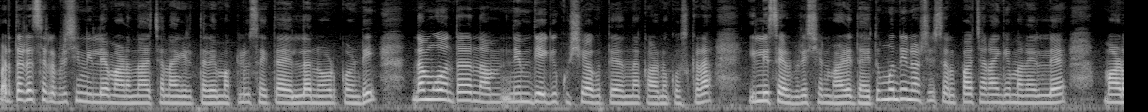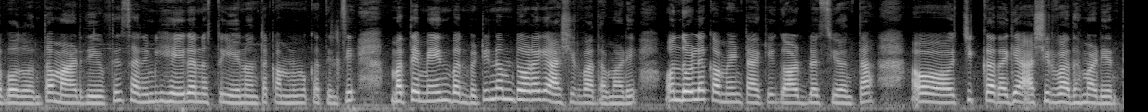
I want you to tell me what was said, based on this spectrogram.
ಬರ್ತಡೇ ಸೆಲೆಬ್ರೇಷನ್ ಇಲ್ಲೇ ಮಾಡೋಣ ಚೆನ್ನಾಗಿರ್ತಾರೆ ಮಕ್ಕಳು ಸಹಿತ ಎಲ್ಲ ನೋಡ್ಕೊಂಡು, ನಮಗೂ ಒಂಥರ ನಮ್ಮ ನೆಮ್ಮದಿಯಾಗಿ ಖುಷಿ ಆಗುತ್ತೆ ಅನ್ನೋ ಕಾರಣಕ್ಕೋಸ್ಕರ ಇಲ್ಲಿ ಸೆಲೆಬ್ರೇಷನ್ ಮಾಡಿದ್ದಾಯಿತು. ಮುಂದಿನ ವರ್ಷ ಸ್ವಲ್ಪ ಚೆನ್ನಾಗಿ ಮನೆಯಲ್ಲೇ ಮಾಡ್ಬೋದು ಅಂತ ಮಾಡಿದ್ದೀವಿ ಫ್ರೆಂಡ್ಸ್ ನಿಮಗೆ ಹೇಗೆ ಅನ್ನಿಸ್ತು, ಏನು ಅಂತ ಕಮೆಂಟ್ ಮುಖ ತಿಳಿಸಿ. ಮತ್ತು ಮೇನ್ ಬಂದುಬಿಟ್ಟು ನಮ್ಮ ಡೋರಾಗೆ ಆಶೀರ್ವಾದ ಮಾಡಿ, ಒಂದೊಳ್ಳೆ ಕಮೆಂಟ್ ಹಾಕಿ ಗಾಡ್ ಬ್ಲೆಸ್ ಯು ಅಂತ ಚಿಕ್ಕದಾಗಿ ಆಶೀರ್ವಾದ ಮಾಡಿ ಅಂತ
